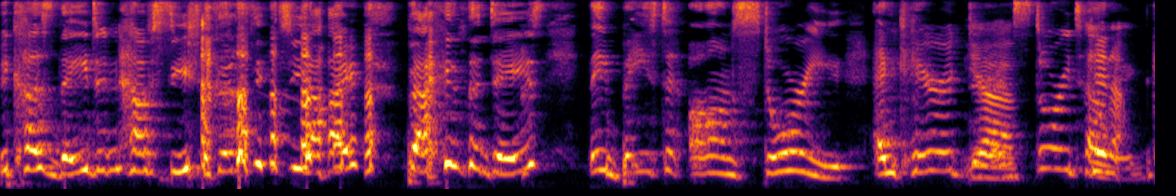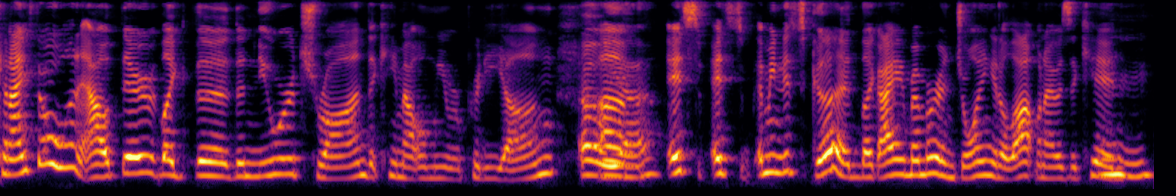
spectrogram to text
because they didn't have C- good CGI back in the days. They based it on story and character Yeah. and storytelling. Can can I throw one out there? Like the the newer Tron that came out when we were pretty young. oh Um, yeah. It's it's I mean it's good. Like I remember enjoying it a lot when I was a kid. Mhm.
